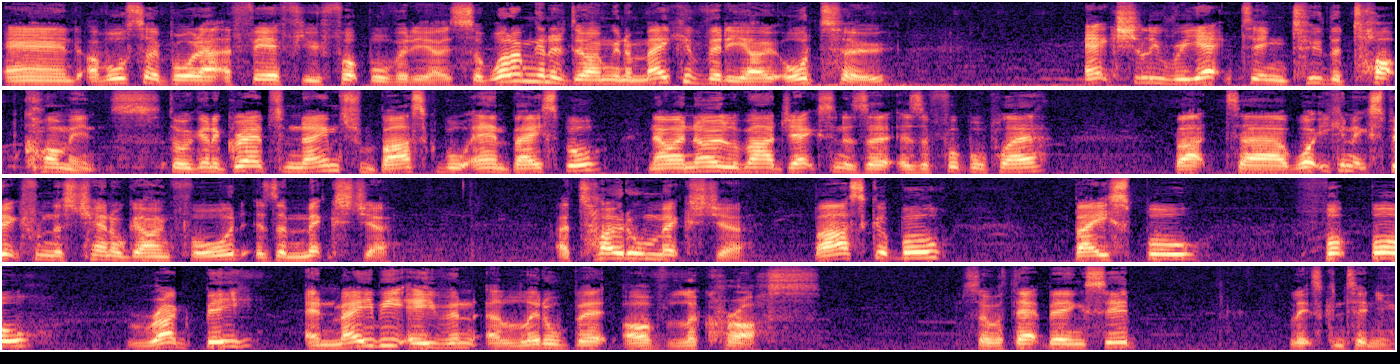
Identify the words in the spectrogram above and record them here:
and I've also brought out a fair few football videos. So what I'm going to do, I'm going to make a video or two actually reacting to the top comments. So we're going to grab some names from basketball and baseball. Now I know Lamar Jackson is a, is a football player, but uh, what you can expect from this channel going forward is a mixture. A total mixture. Basketball, baseball, football, rugby, and maybe even a little bit of lacrosse. So with that being said, let's continue.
